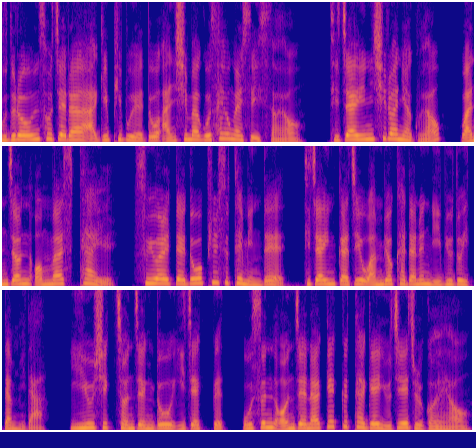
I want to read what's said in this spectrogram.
부드러운 소재라 아기 피부에도 안심하고 사용할 수 있어요. 디자인 실화냐고요? 완전 엄마 스타일. 수유할 때도 필수템인데 디자인까지 완벽하다는 리뷰도 있답니다. 이유식 전쟁도 이제 끝. 옷은 언제나 깨끗하게 유지해 줄 거예요.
